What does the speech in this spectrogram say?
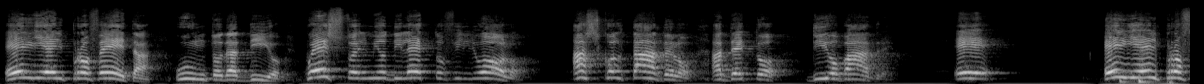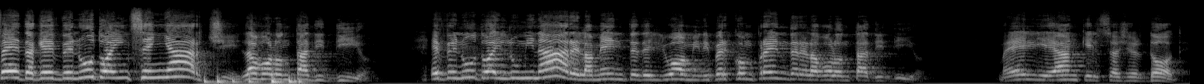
Egli è il profeta unto da Dio. Questo è il mio diletto figliuolo. Ascoltatelo, ha detto Dio Padre. E Egli è il profeta che è venuto a insegnarci la volontà di Dio, è venuto a illuminare la mente degli uomini per comprendere la volontà di Dio. Ma egli è anche il sacerdote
